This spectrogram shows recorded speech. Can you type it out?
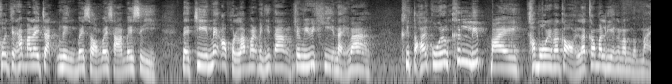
ควรจะทำอะไรจาก 1 ไป 2 ไป 3 ไป 4 แต่จีนไม่เอาผลลัพธ์มาเป็นที่ตั้ง จะมีวิธีไหนบ้าง คือต่อให้กูต้องขึ้นลิฟต์ไปขโมยมาก่อน แล้วก็มาเรียงลำดับใหม่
